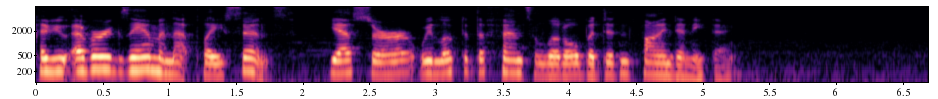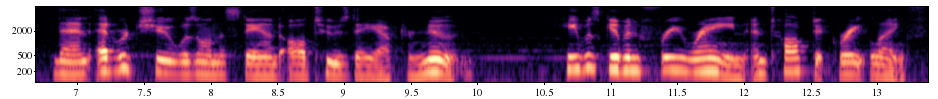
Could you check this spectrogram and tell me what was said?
Have you ever examined that place since? Yes, sir. We looked at the fence a little, but didn't find anything. Then Edward Shue was on the stand all Tuesday afternoon. He was given free rein and talked at great length,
